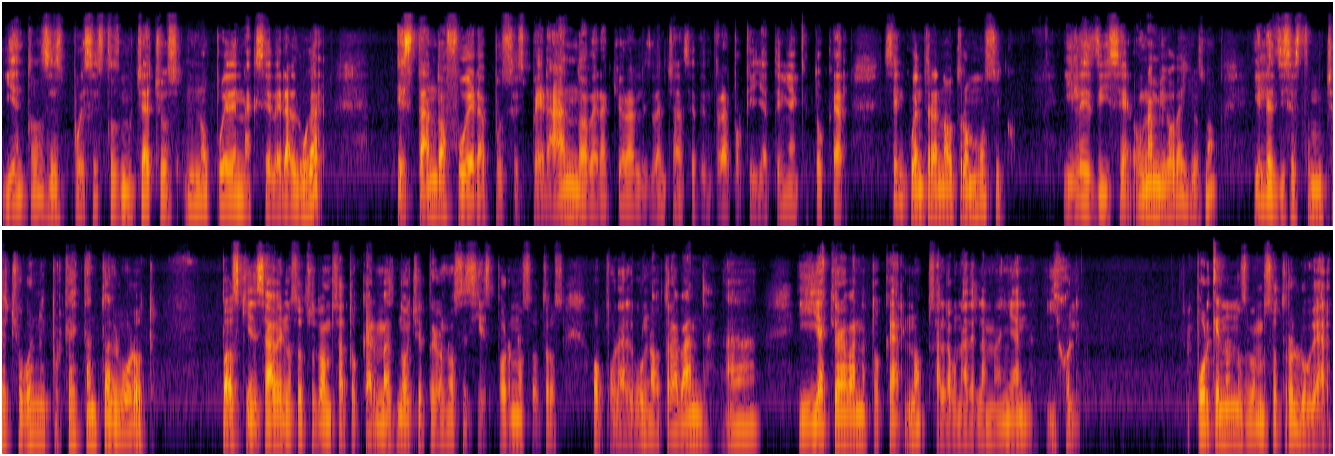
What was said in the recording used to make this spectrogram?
Y entonces, pues estos muchachos no pueden acceder al lugar estando afuera, pues esperando a ver a qué hora les dan chance de entrar porque ya tenían que tocar, se encuentran a otro músico y les dice, un amigo de ellos, ¿no? Y les dice este muchacho, bueno, ¿y por qué hay tanto alboroto? Pues quién sabe, nosotros vamos a tocar más noche, pero no sé si es por nosotros o por alguna otra banda. Ah, ¿y a qué hora van a tocar? No, pues a la una de la mañana. Híjole, ¿por qué no nos vamos a otro lugar?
